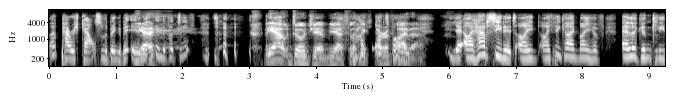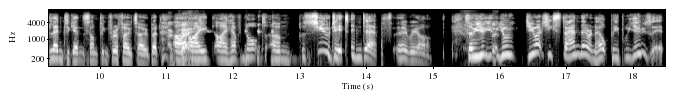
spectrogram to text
that parish council are being a bit Yeah. innovative. The outdoor gym. Yes, let me Right, that's clarify that. Yeah, I have seen it. I, I think I may have elegantly leant against something for a photo, but uh, I I have not um, pursued it in depth. There we are. So you, you you do you actually stand there and help people use it?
